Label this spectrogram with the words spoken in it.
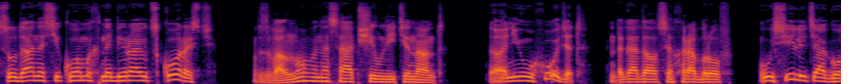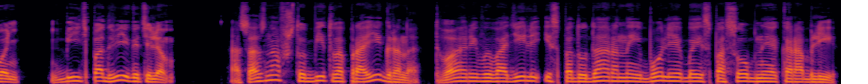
«Суда насекомых набирают скорость», — взволнованно сообщил лейтенант. «Они уходят», — догадался Храбров. «Усилить огонь! Бить по двигателям!» Осознав, что битва проиграна, твари выводили из-под удара наиболее боеспособные корабли.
